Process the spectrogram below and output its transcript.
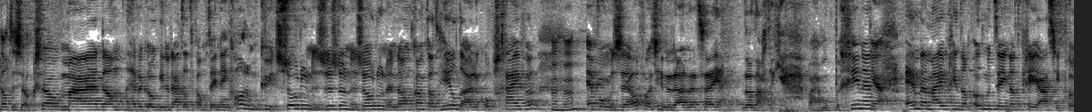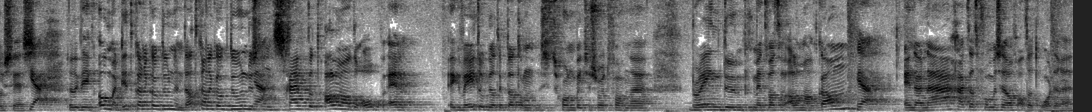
dat is ook zo. Maar dan heb ik ook inderdaad dat ik al meteen denk... oh, dan kun je het zo doen en zus doen en zo doen. En dan kan ik dat heel duidelijk opschrijven. Mm -hmm. En voor mezelf, wat je inderdaad net zei... Ja, dan dacht ik, ja, waar moet ik beginnen? Ja. En bij mij begint dan ook meteen dat creatieproces. Ja. Dat ik denk, oh, maar dit kan ik ook doen en dat kan ik ook doen. Dus Ja. dan schrijf ik dat allemaal erop. En ik weet ook dat ik dat dan... is het gewoon een beetje een soort van uh, braindump met wat er allemaal kan. Ja. En daarna ga ik dat voor mezelf altijd ordenen.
